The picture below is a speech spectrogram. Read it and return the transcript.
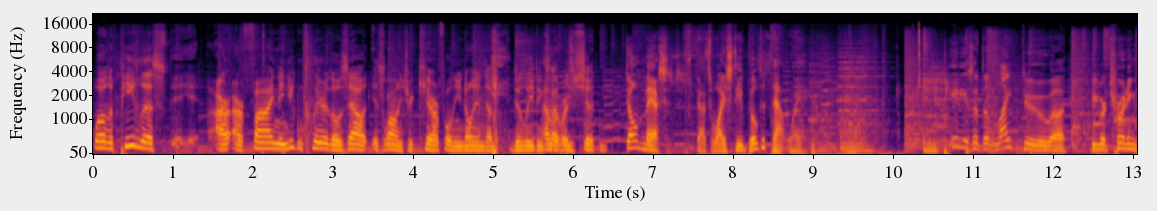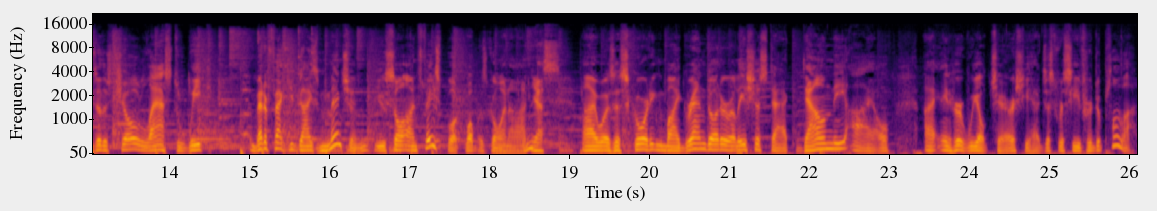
Well, the P lists uh, are, are fine, and you can clear those out as long as you're careful and you don't end up deleting something you shouldn't. Don't mess. That's why Steve built it that way. It is a delight to uh, be returning to the show last week. Matter of fact, you guys mentioned you saw on Facebook what was going on. Yes. I was escorting my granddaughter Alicia Stack down the aisle uh, in her wheelchair. She had just received her diploma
